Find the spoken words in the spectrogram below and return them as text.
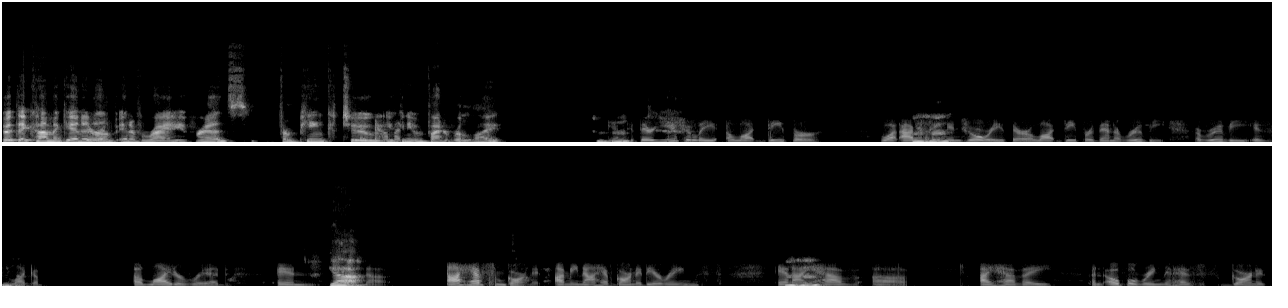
but they come again in a, in a variety of reds from pink to you can even find a real light Mhm. they're usually a lot deeper. What I've Mhm. seen in jewelry, they're a lot deeper than a ruby. A ruby is Mhm. like a a lighter red, and Yeah. and, uh, I have some garnet. I mean, I have garnet earrings, and I Mhm. have uh, I have a an opal ring that has garnets.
